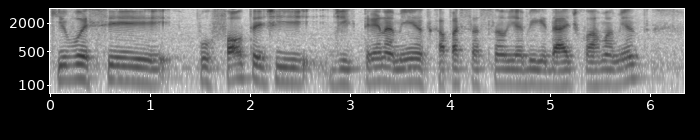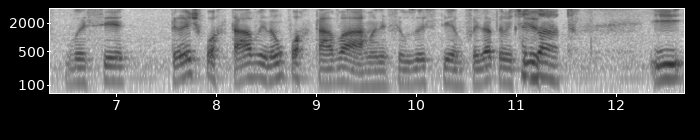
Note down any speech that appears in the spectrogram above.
que você, por falta de, de treinamento, capacitação e habilidade com armamento, você transportava e não portava a arma, né? Você usou esse termo, foi exatamente isso? Exato. E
